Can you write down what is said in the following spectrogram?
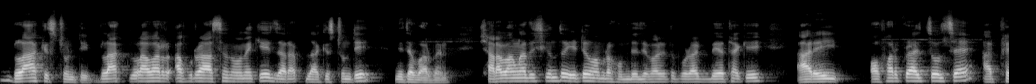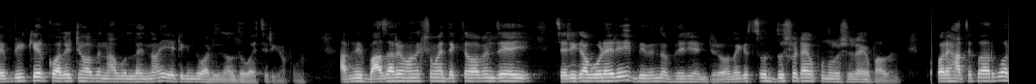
ব্ল্যাক স্টোনটি ব্ল্যাক লাভার আপুরা আছেন অনেকেই যারা ব্ল্যাক স্টোনটি নিতে পারবেন। সারা বাংলাদেশ কিন্তু এটাও আমরা হোম ডেলিভারিতে প্রোডাক্ট দিয়ে থাকি। আর এই অফার প্রাইস চলছে আর ফেব্রিকের কোয়ালিটি হবে না বললে নয়, এটি কিন্তু অরিজিনাল দুবাই চেরি কাপড়। আপনি বাজারে অনেক সময় দেখতে পাবেন যে এই চেরি কাপড়েরই বিভিন্ন ভেরিয়েন্টের অনেকে চোদ্দোশো টাকা, পনেরোশো টাকা পাবেন। পরে হাতে পাওয়ার পর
